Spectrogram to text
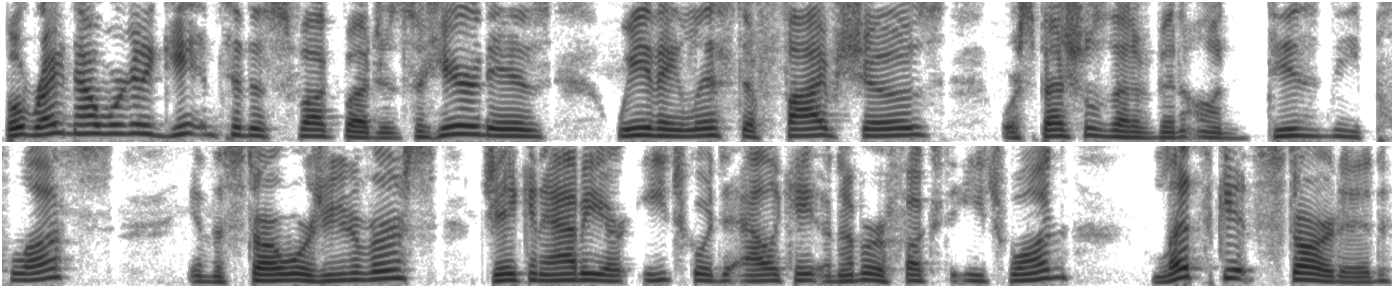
But right now, we're going to get into this fuck budget. So here it is. We have a list of five shows or specials that have been on Disney Plus in the Star Wars universe. Jake and Abby are each going to allocate a number of fucks to each one. Let's get started.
